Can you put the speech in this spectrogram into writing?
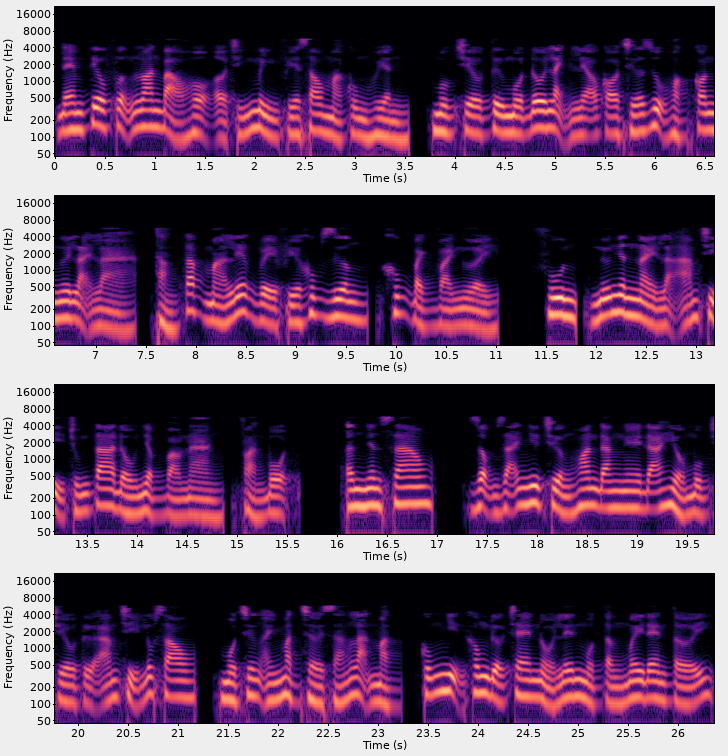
đem tiêu phượng loan bảo hộ ở chính mình phía sau mà cùng huyền, mục chiều từ một đôi lạnh lẽo có chứa dụ hoặc con ngươi lại là, thẳng tắp mà liếc về phía khúc dương, khúc bạch vài người, phun, nữ nhân này là ám chỉ chúng ta đầu nhập vào nàng, phản bội, ân nhân sao, rộng rãi như trường hoan đang nghe đã hiểu mục chiều từ ám chỉ lúc sau, một chương ánh mặt trời sáng lạn mặt, cũng nhịn không được che nổi lên một tầng mây đen tới,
